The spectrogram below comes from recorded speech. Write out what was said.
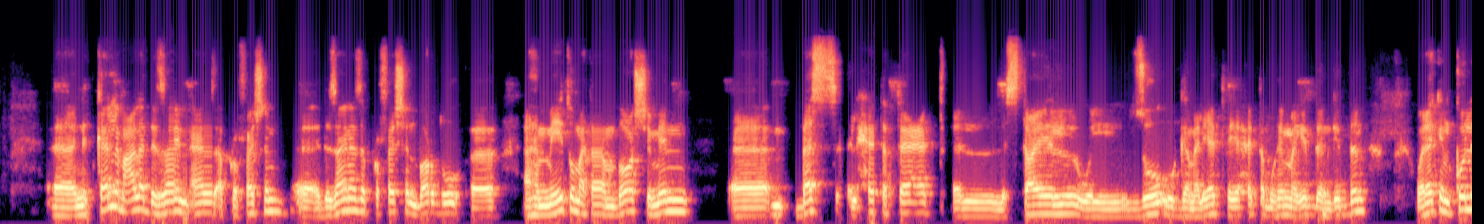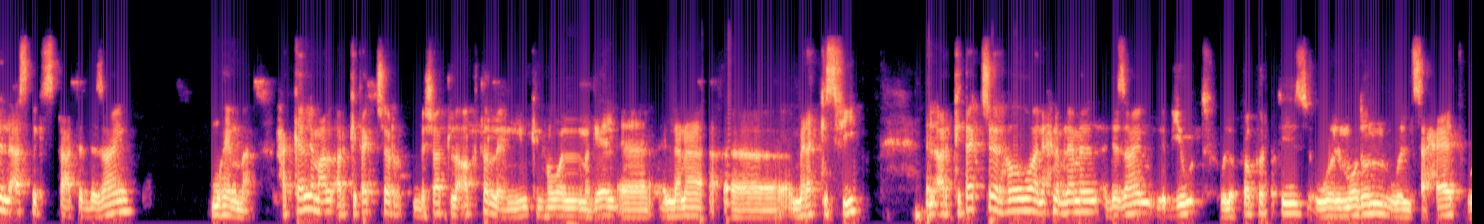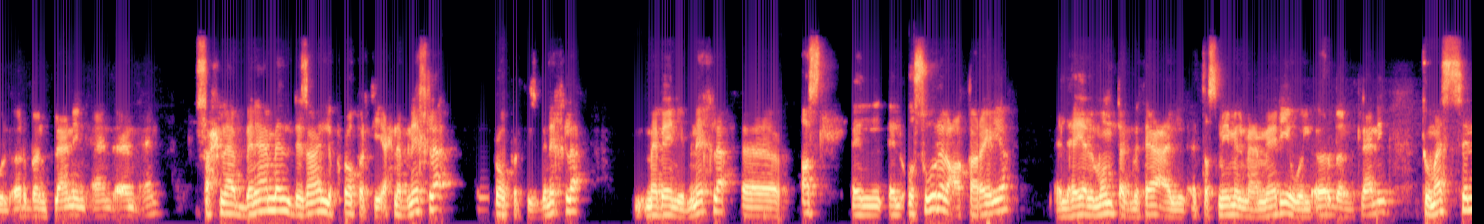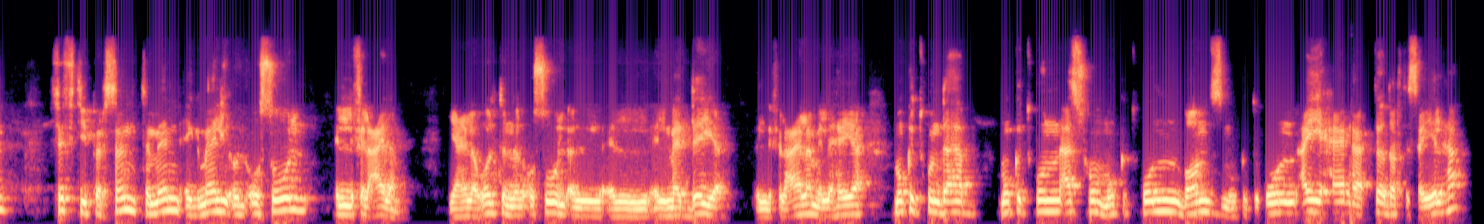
نتكلم على ال design as a profession ال design as a profession برضو آه، أهميته ما تنبعش من آه، بس الحتة بتاعت ال style والذوق والجماليات. هي حتة مهمة جدا جدا ولكن كل ال aspects بتاعت ال design مهمة. هتكلم على ال architecture بشكل أكتر لأن يمكن هو المجال آه، اللي أنا آه، مركز فيه. ال architecture هو إن إحنا بنعمل design لبيوت ول properties والمدن والساحات وال urban planning and and and فإحنا بنعمل design ل property إحنا بنخلق properties بنخلق مباني بنخلق آه، أصل. ال- الأصول العقارية اللي هي المنتج بتاع التصميم المعماري وال urban planning تمثل 50% من إجمالي الأصول اللي في العالم. يعني لو قلت إن الأصول ال- ال- المادية اللي في العالم اللي هي ممكن تكون ذهب ممكن تكون أسهم ممكن تكون bonds ممكن تكون أي حاجة تقدر تسيلها.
